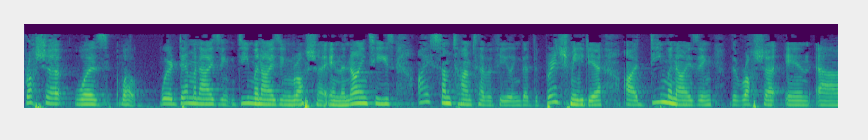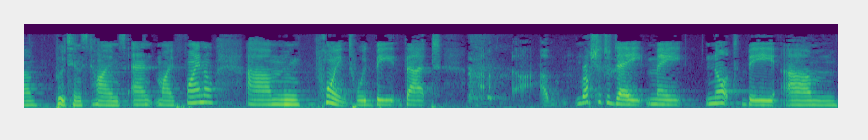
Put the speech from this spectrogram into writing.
Russia was well we're demonizing, demonizing Russia in the 90s. I sometimes have a feeling that the British media are demonizing the Russia in uh, Putin's times. And my final um, point would be that uh, Russia today may not be. Um,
